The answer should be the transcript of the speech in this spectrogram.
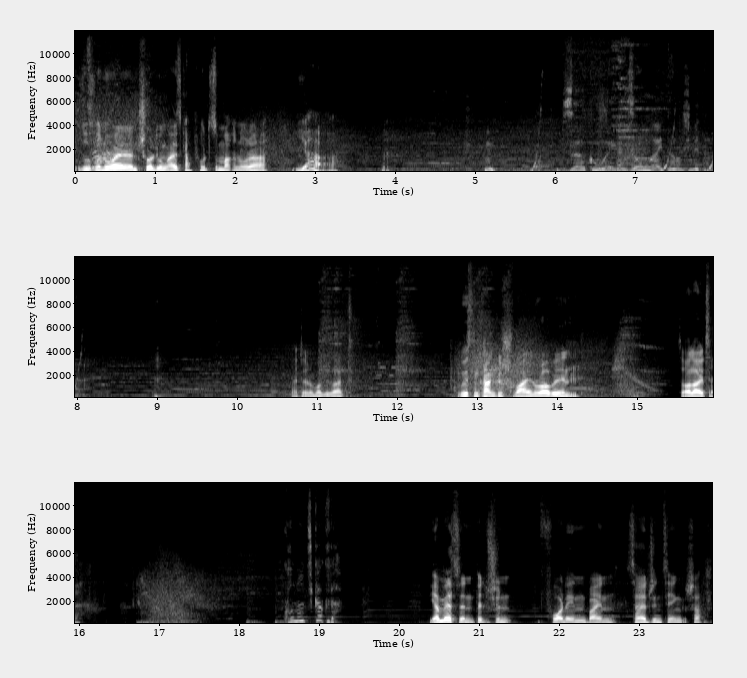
Versuchen wir nur eine Entschuldigung, alles kaputt zu machen, oder? Ja. Hat er noch mal gesagt. Du bist ein krankes Schwein, Robin. So, Leute. Wie haben wir es denn bitte vor den beiden Saiyajin geschafft?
